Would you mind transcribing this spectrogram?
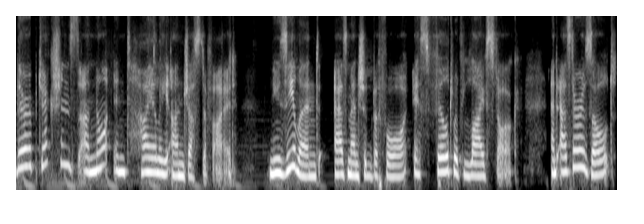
Their objections are not entirely unjustified. New Zealand, as mentioned before, is filled with livestock, and as a result,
